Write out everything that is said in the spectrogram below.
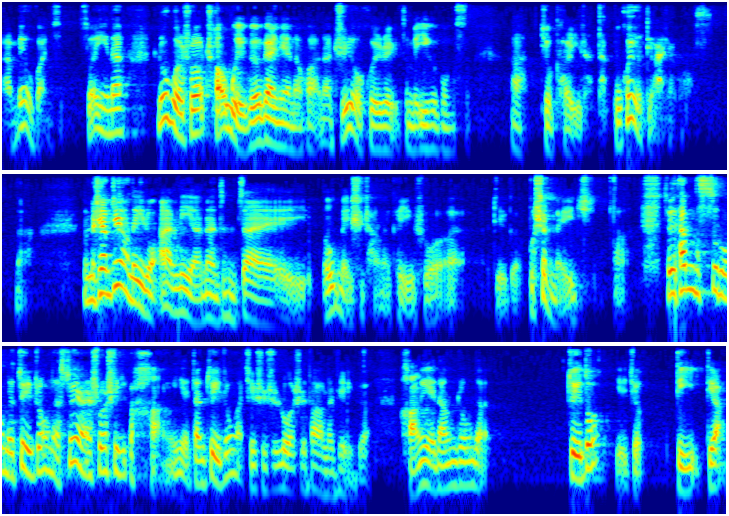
啊，没有关系。所以呢，如果说炒伟哥概念的话，那只有辉瑞这么一个公司啊就可以了，它不会有第二家公司啊。那么像这样的一种案例啊，那在欧美市场呢，可以说呃。这个不胜枚举啊，所以他们的思路呢，最终呢，虽然说是一个行业，但最终啊，其实是落实到了这个行业当中的最多也就第一、第二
